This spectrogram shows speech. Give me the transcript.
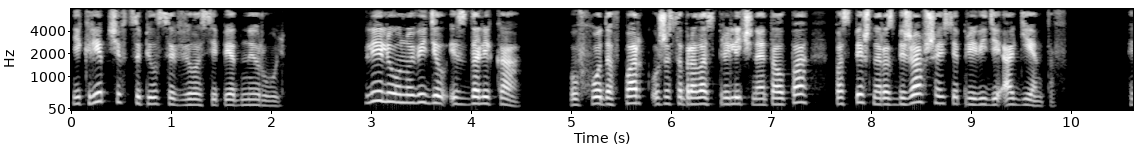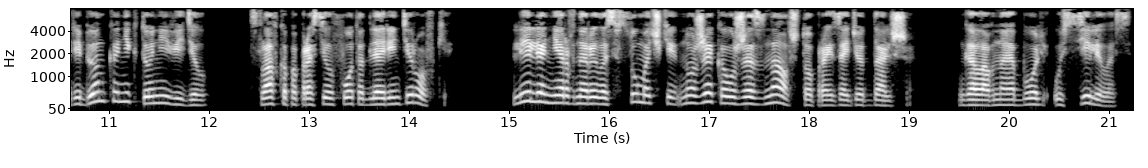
и крепче вцепился в велосипедный руль. Лилю он увидел издалека. У входа в парк уже собралась приличная толпа, поспешно разбежавшаяся при виде агентов. Ребенка никто не видел. Славка попросил фото для ориентировки. Лиля нервно рылась в сумочке, но Жека уже знал, что произойдет дальше. Головная боль усилилась.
